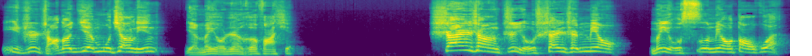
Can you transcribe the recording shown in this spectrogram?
一直找到夜幕降临，也没有任何发现。山上只有山神庙，没有寺庙道观。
